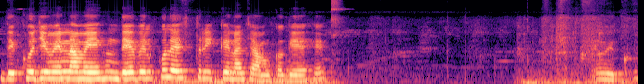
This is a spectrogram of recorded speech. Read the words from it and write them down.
ਦੇਖੋ ਜਿਵੇਂ ਨਵੇਂ ਹੁੰਦੇ ਬਿਲਕੁਲ ਇਸ ਤਰੀਕੇ ਨਾਲ ਚਮਕ ਗਏ ਇਹ ਵੇਖੋ।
